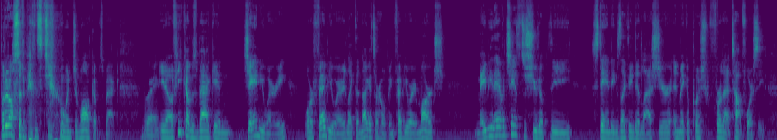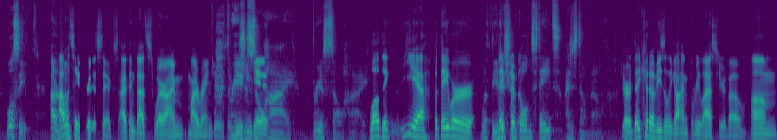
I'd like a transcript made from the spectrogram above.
But it also depends too when Jamal comes back. Right. You know, if he comes back in January or February, like the Nuggets are hoping, February, March, maybe they have a chance to shoot up the standings like they did last year and make a push for that top four seed. We'll see. I don't know. I would say three to six. I think that's where I'm my range is. Three is just get, so high. Three is so high. Well, they yeah, but they were with the addition of Golden State. I just don't know. Sure, they could have easily gotten three last year though. Um,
